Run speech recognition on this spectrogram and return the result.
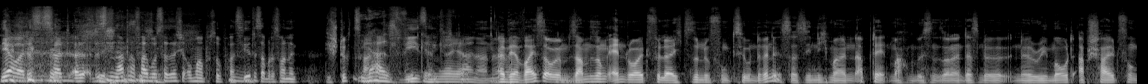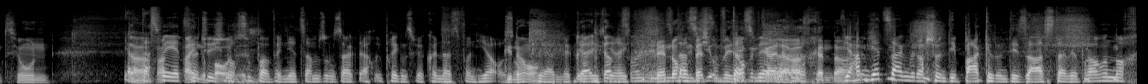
Ja, aber das ist halt, äh, das ist ein anderer Fall, wo es tatsächlich auch mal so passiert ist, aber das war eine, die Stückzahl ja, ist wesentlich ja, kleiner. Ne? wer weiß, ob im Samsung Android vielleicht so eine Funktion drin ist, dass sie nicht mal ein Update machen müssen, sondern dass eine, eine Remote-Abschaltfunktion ja, da das wäre jetzt natürlich noch ist. super, wenn jetzt Samsung sagt, ach übrigens, wir können das von hier aus genau. klären. Wir ja, ich glaube, das wäre noch ein, besten, das wär, ein geilerer Skandal. Wir haben jetzt, sagen wir doch schon, Debakel und Desaster. Wir brauchen noch,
